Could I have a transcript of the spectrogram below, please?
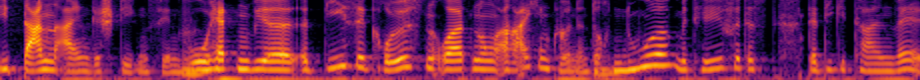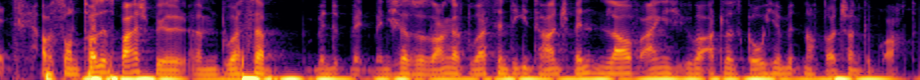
die dann eingestiegen sind. Mhm. Wo hätten wir äh, diese Größenordnung erreichen können? Doch mhm. nur mit Hilfe des, der digitalen Welt. Aber es ist so ein tolles Beispiel. Ähm, du hast ja, wenn, wenn ich das so sagen darf, du hast den digitalen Spendenlauf eigentlich über Atlas Go hier mit nach Deutschland gebracht.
